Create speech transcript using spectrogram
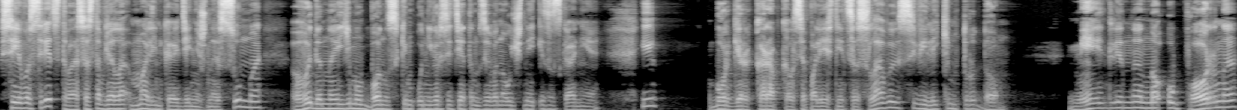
Все его средства составляла маленькая денежная сумма, выданная ему Боннским университетом за его научные изыскания, и Бургер карабкался по лестнице славы с великим трудом. Медленно, но упорно,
